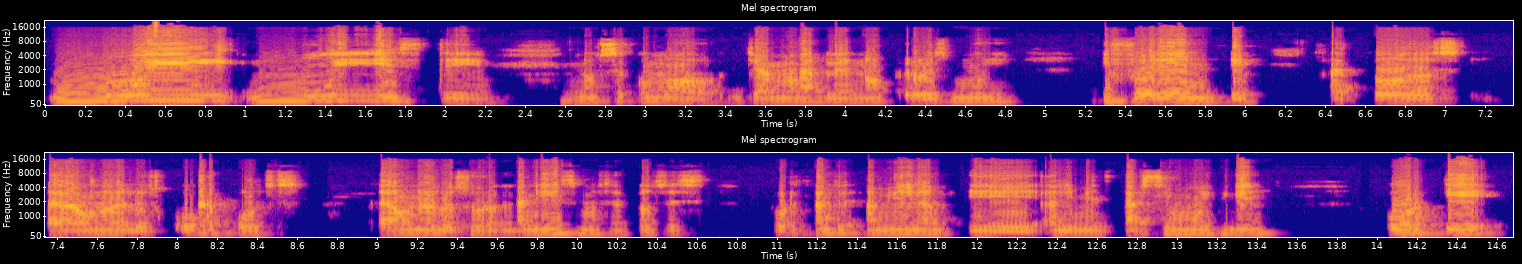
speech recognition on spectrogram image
muy, muy, este, no sé cómo llamarle, ¿no? Pero es muy diferente a todos, cada uno de los cuerpos, cada uno de los organismos. Entonces, importante también eh, alimentarse muy bien porque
